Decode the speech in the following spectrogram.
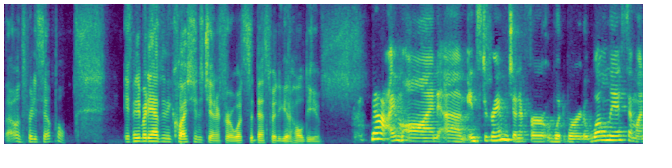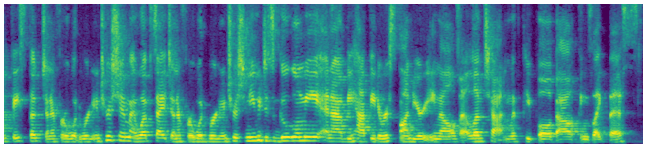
That one's pretty simple. If anybody has any questions, Jennifer, what's the best way to get a hold of you? Yeah, I'm on um, Instagram, Jennifer Woodward Wellness. I'm on Facebook, Jennifer Woodward Nutrition. My website, Jennifer Woodward Nutrition. You can just Google me, and I'll be happy to respond to your emails. I love chatting with people about things like this.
